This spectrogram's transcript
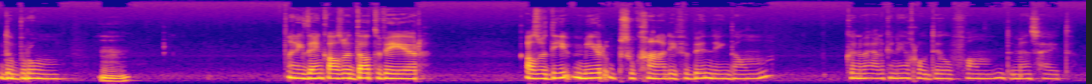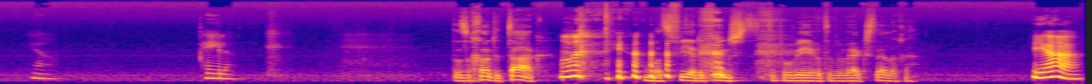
de bron. Mm. En ik denk als we dat weer, als we die meer op zoek gaan naar die verbinding, dan kunnen we eigenlijk een heel groot deel van de mensheid ja, helen. Dat is een grote taak. Om dat via de kunst te proberen te bewerkstelligen. Ja,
